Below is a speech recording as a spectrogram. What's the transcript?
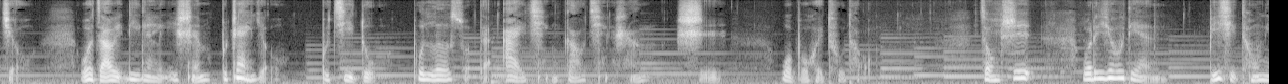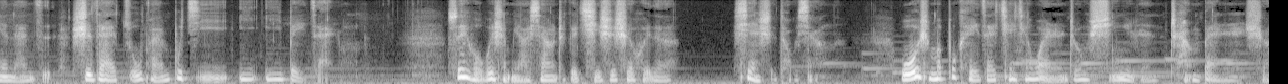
九我早已历练了一生不占有、不嫉妒。不勒索的爱情高情商，十，我不会秃头。总之，我的优点比起同年男子实在足繁不及，一一备载。所以我为什么要向这个歧视社会的现实投降呢？我为什么不可以在千千万人中寻一人常伴人生？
